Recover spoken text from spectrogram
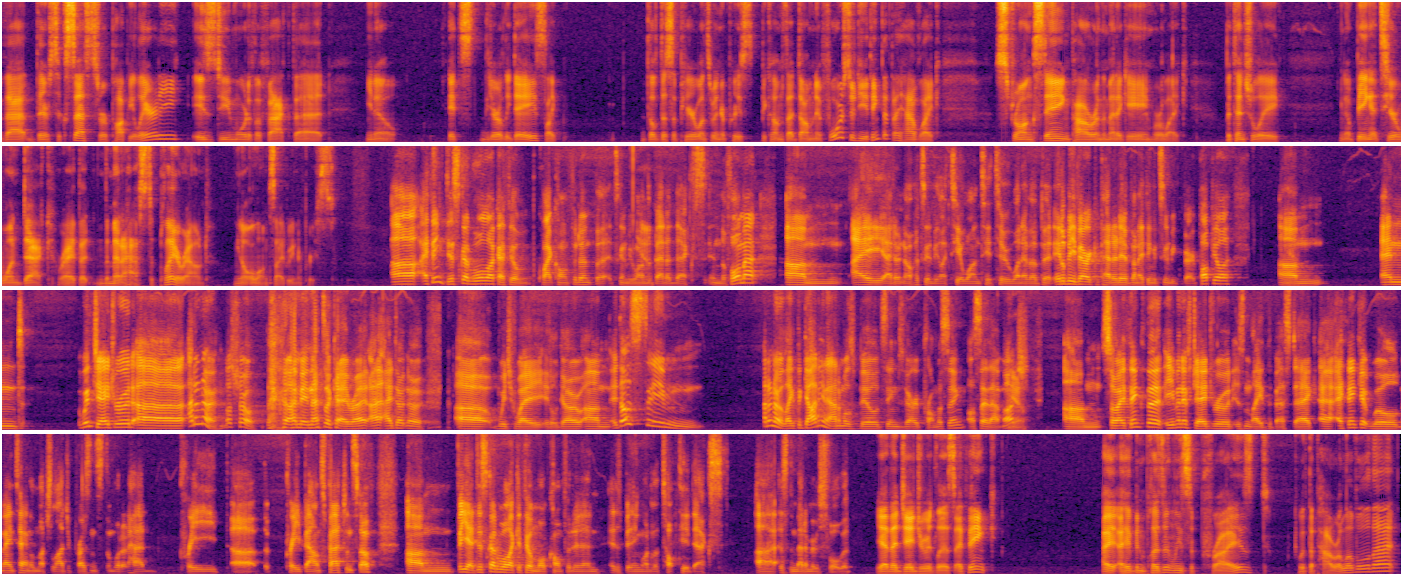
that their success or popularity is due more to the fact that you know it's the early days like they'll disappear once winter priest becomes that dominant force or do you think that they have like strong staying power in the metagame or like potentially you know being a tier one deck right that the meta has to play around you know alongside Winter Priest uh, I think Discard Warlock. I feel quite confident that it's going to be one yeah. of the better decks in the format. Um, I I don't know if it's going to be like tier one, tier two, whatever, but it'll be very competitive, and I think it's going to be very popular. Um, and with Jade Druid, uh, I don't know, not sure. I mean, that's okay, right? I, I don't know uh, which way it'll go. Um, it does seem, I don't know, like the Guardian Animals build seems very promising. I'll say that much. Yeah. Um, so I think that even if Jade Druid isn't like the best deck, I think it will maintain a much larger presence than what it had pre uh, the pre bounce patch and stuff. Um, but yeah, Discard War I can feel more confident in as being one of the top tier decks uh, as the meta moves forward. Yeah, that Jade Druid list, I think I, I have been pleasantly surprised with the power level of that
